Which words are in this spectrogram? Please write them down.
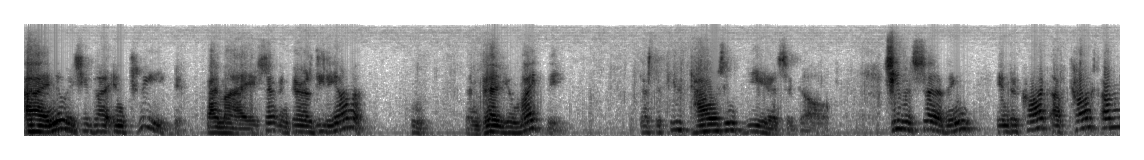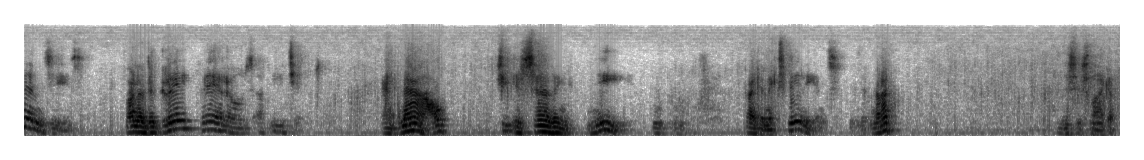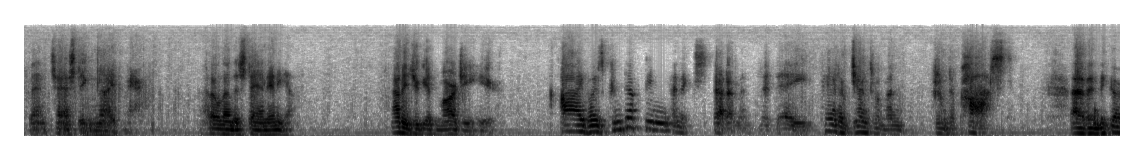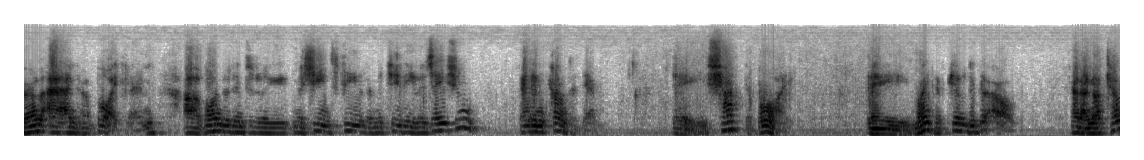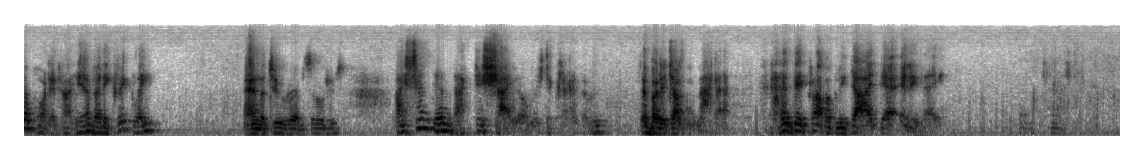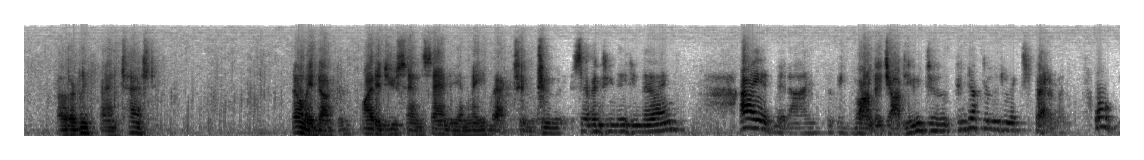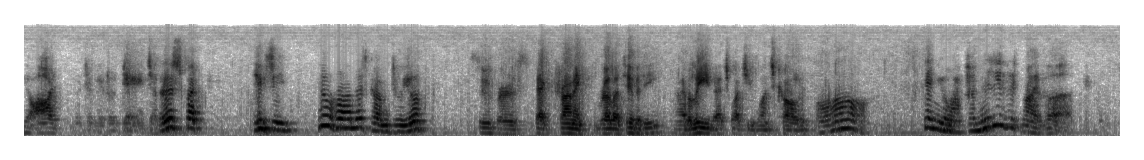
I notice you were intrigued by my servant girl, Didiana. Hmm. And well you might be. Just a few thousand years ago, She was serving in the court of Count Tutankhamen, one of the great pharaohs of Egypt. And now she is serving me. Quite an experience, is it not? This is like a fantastic nightmare. I don't understand any of it. How did you get Margie here? I was conducting an experiment with a pair of gentlemen from the past. Uh, when the girl and her boyfriend uh, wandered into the machine's field of materialization and encountered them. They shot the boy. They might have killed the girl had I not teleported her here very quickly. And the two Reb soldiers? I sent them back to Shiloh, Mr. Crandall. But it doesn't matter. They probably died there anyway. Fantastic. Utterly fantastic. Tell me, Doctor, why did you send Sandy and me back to... To 1789? I admit I took advantage of you to conduct a little experiment. Oh, you are a little dangerous, but you see, no harm has come to you. Super spectronic relativity. I believe that's what you once called it. Oh, then you are familiar with my work.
